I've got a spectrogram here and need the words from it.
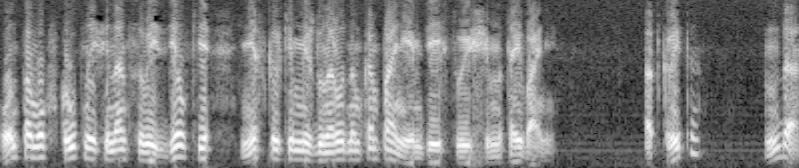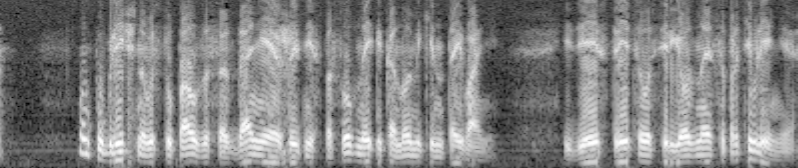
Он помог в крупной финансовой сделке нескольким международным компаниям, действующим на Тайване. Открыто? Да. Он публично выступал за создание жизнеспособной экономики на Тайване. Идея встретила серьезное сопротивление.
